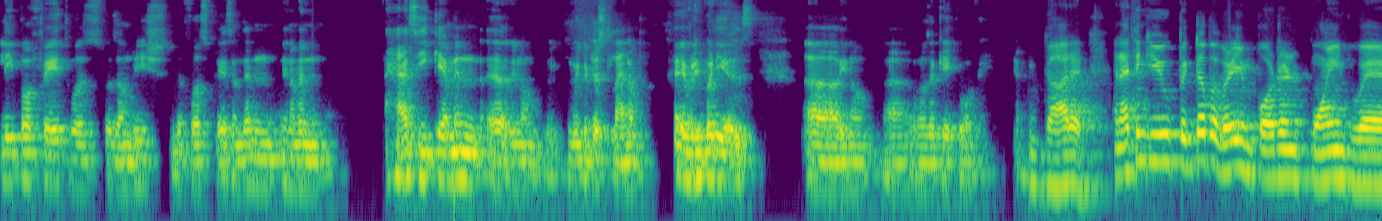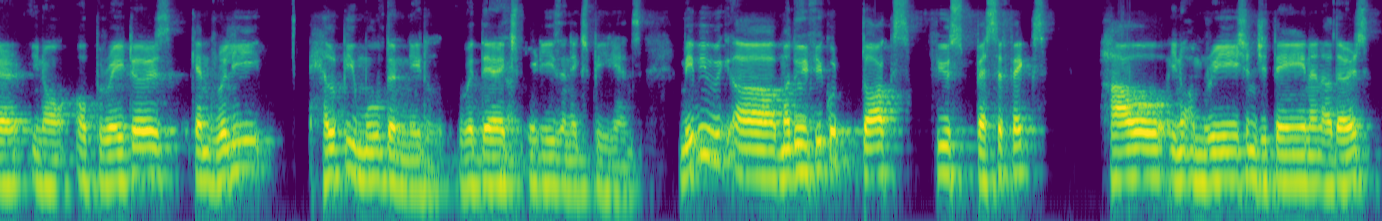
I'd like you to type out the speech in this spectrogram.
leap of faith was was Amrish in the first place. And then you know when as he came in, uh, you know we could just line up everybody else. Uh, you know, uh, was a cakewalk. Yeah. Got it. And I think you picked up a very important point where you know operators can really help you move the needle with their expertise and experience. Maybe, we, uh, Madhu, if you could talk few specifics, how you know Amrish and Jiten and others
